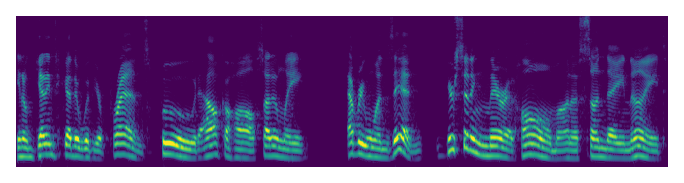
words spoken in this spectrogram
you know, getting together with your friends, food, alcohol, suddenly everyone's in. You're sitting there at home on a Sunday night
